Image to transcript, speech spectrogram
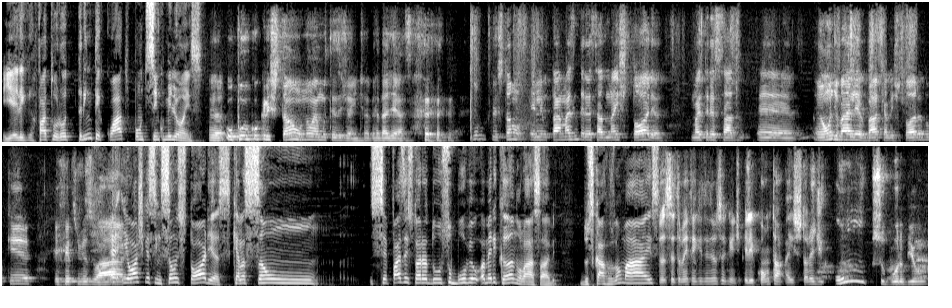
E ele faturou 34,5 milhões. É, o público cristão não é muito exigente, a verdade é essa. o público cristão ele está mais interessado na história, mais interessado é, em onde vai levar aquela história do que efeitos visuais. É, eu acho que assim, são histórias que elas são. Você faz a história do subúrbio americano lá, sabe? Dos carros normais. Você também tem que entender o seguinte: ele conta a história de um subúrbio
